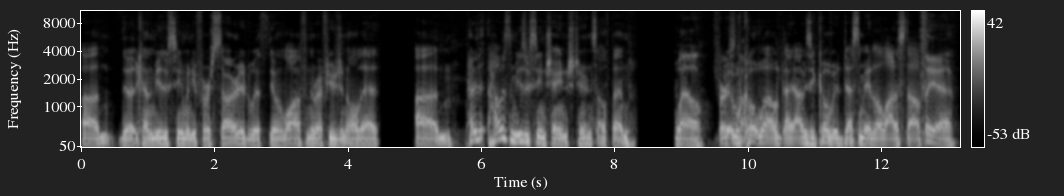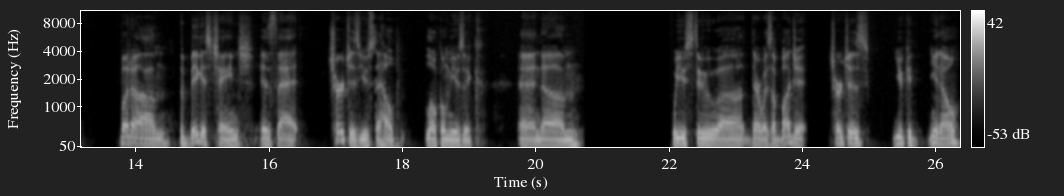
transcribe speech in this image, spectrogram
um, the kind of the music scene when you first started with you know the loft and the refuge and all that. Um, how did how has the music scene changed here in South Bend? Well, first well, co- well, obviously COVID decimated a lot of stuff. yeah. But um the biggest change is that churches used to help local music and um we used to uh there was a budget. Churches you could, you know,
